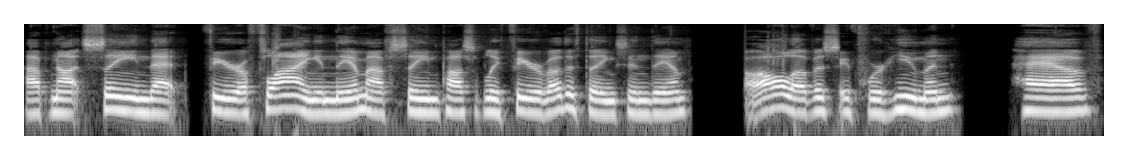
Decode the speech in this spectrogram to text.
I've not seen that fear of flying in them. I've seen possibly fear of other things in them. All of us, if we're human, have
